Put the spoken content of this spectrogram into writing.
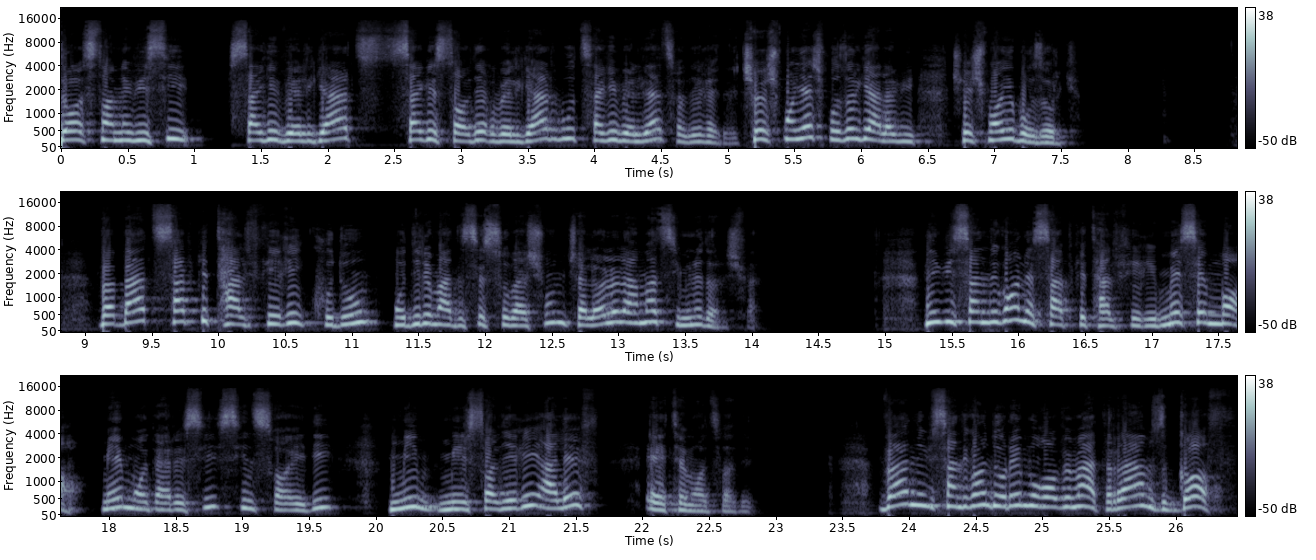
داستان نویسی سگ ولگرد سگ صادق ولگرد بود. سگ ولگرد صادق چشمایش بزرگ علوی. چشمای بزرگ. و بعد سبک تلفیقی کدوم؟ مدیر مدرسه صوبشون جلال الاحمد سیمین دانشور. نویسندگان سبک تلفیقی مثل ما م مدرسی سین ساعدی میم میرصادقی الف اعتماد زاده. و نویسندگان دوره مقاومت رمز گاف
